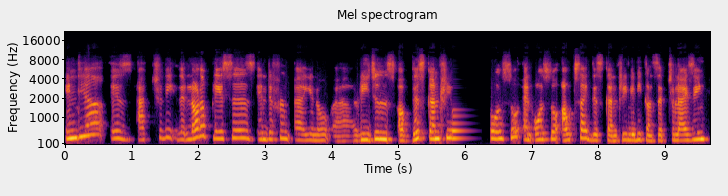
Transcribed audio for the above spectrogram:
India is actually a lot of places in different, uh, you know, uh, regions of this country also, and also outside this country, maybe conceptualizing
